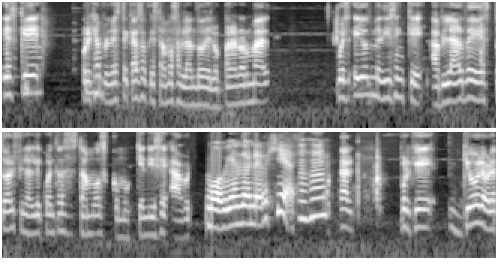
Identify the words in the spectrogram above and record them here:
es que, por ejemplo, en este caso que estamos hablando de lo paranormal, pues ellos me dicen que hablar de esto al final de cuentas estamos como quien dice moviendo energías. Porque yo la verdad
